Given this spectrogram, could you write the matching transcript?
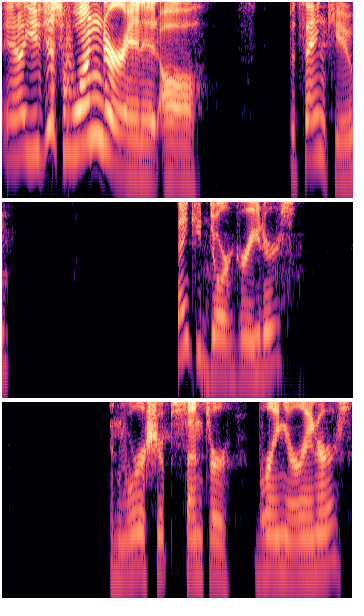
You know, you just wonder in it all. But thank you. Thank you, door greeters and worship center bringer inners.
